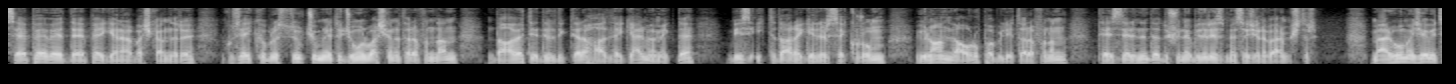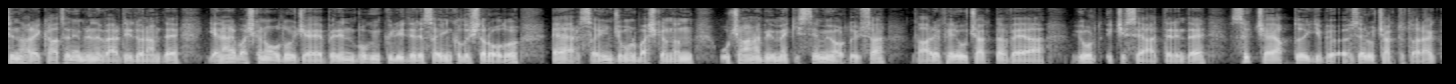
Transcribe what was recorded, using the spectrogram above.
SP ve DP genel başkanları Kuzey Kıbrıs Türk Cumhuriyeti Cumhurbaşkanı tarafından davet edildikleri halde gelmemekle biz iktidara gelirsek Rum, Yunan ve Avrupa Birliği tarafının tezlerini de düşünebiliriz mesajını vermiştir. Merhum Ecevit'in harekatın emrini verdiği dönemde genel başkan olduğu CHP'nin bugünkü lideri Sayın Kılıçdaroğlu eğer Sayın Cumhurbaşkanı'nın uçağına binmek istemiyorduysa tarifeli uçakta veya yurt içi seyahatlerinde sıkça yaptığı gibi özel uçak tutarak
